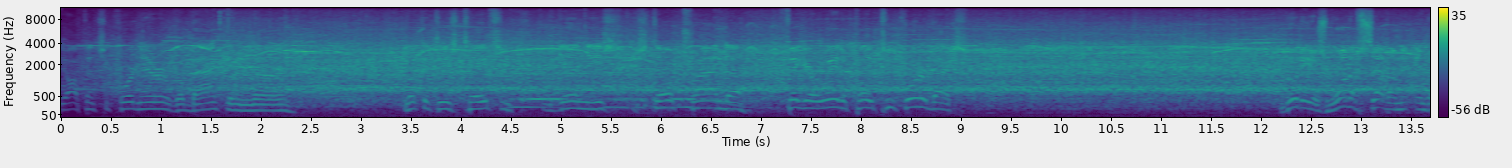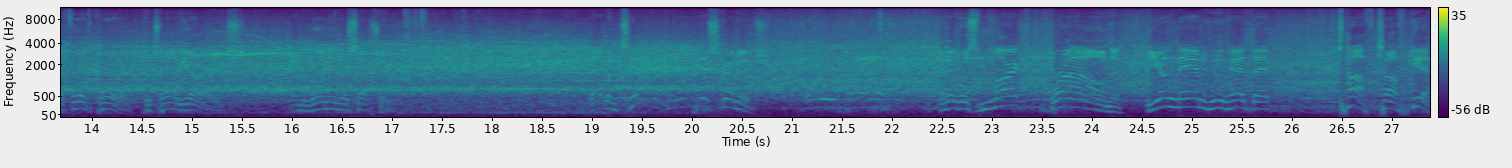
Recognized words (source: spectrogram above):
the offensive coordinator will go back and uh, look at these tapes. And again, he's still trying to figure a way to play two quarterbacks. Booty is one of seven in the fourth quarter for 12 yards and one interception. That one tipped at the line of scrimmage. And it was Mark Brown, the young man who had that tough, tough hit.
